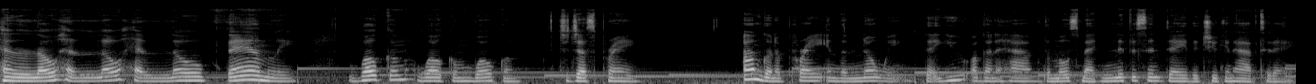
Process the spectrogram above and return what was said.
Hello, hello, hello, family. Welcome, welcome, welcome to Just Praying. I'm going to pray in the knowing that you are going to have the most magnificent day that you can have today.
